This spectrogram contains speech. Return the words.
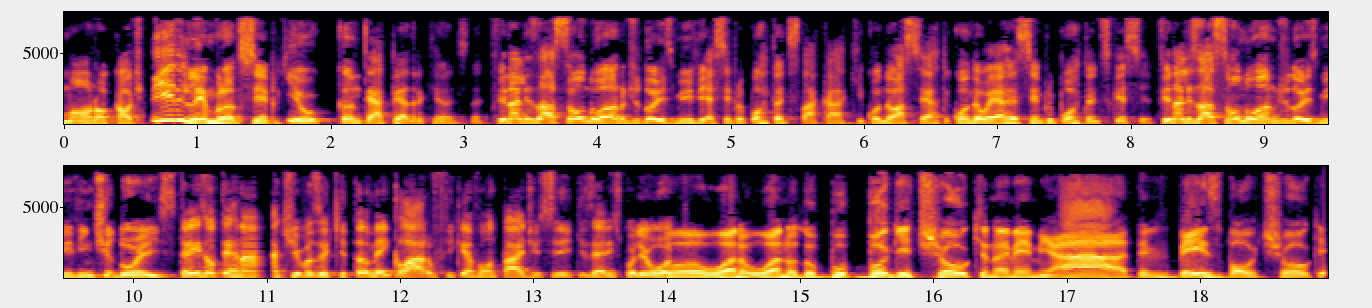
o maior nocaute. E ele lembrando sempre que eu cantei a pedra aqui antes, né? Finalização do ano de 2020, é sempre importante destacar aqui quando eu acerto e quando eu erro é sempre importante esquecer. Finalização do ano de 2022. Três alternativas aqui também, claro, fiquem à vontade se quiserem escolher outro. O, o ano, o ano do bu Bug Choke no MMA, teve Baseball Choke,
